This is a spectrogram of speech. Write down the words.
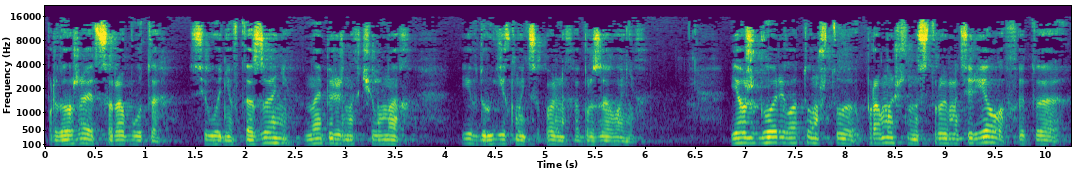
продолжается работа сегодня в Казани, в набережных Челнах и в других муниципальных образованиах. Я уже говорил о том, что промышленность стройматериалов – это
